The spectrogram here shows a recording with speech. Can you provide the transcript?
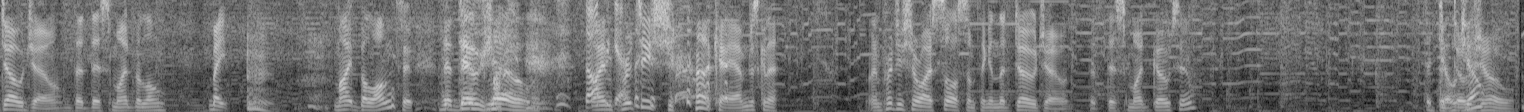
dojo that this might belong, might might belong to. The, this might- I'm again. pretty sure. Okay, I'm just gonna. I'm pretty sure I saw something in the dojo that this might go to. the The dojo?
